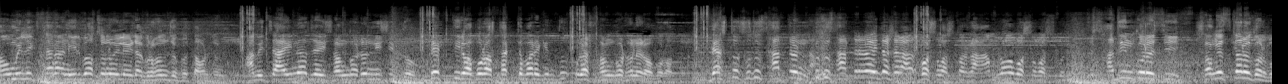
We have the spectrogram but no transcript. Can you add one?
আওয়ামী লীগ ছাড়া নির্বাচন হইলে এটা গ্রহণযোগ্যতা অর্জন করবে। আমি চাই না যে এই সংগঠন নিষিদ্ধ ব্যক্তির অপরাধ থাকতে পারে কিন্তু পুরো সংগঠনের অপরাধ। দেশ তো শুধু ছাত্রের না শুধু ছাত্রেরাই দেশে বসবাস করে না আমরাও বসবাস করি। স্বাধীন করেছি সংস্কারও করব।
